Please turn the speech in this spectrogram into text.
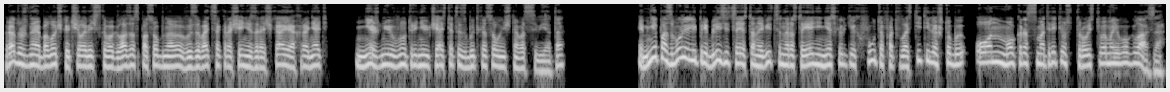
радужная оболочка человеческого глаза способна вызывать сокращение зрачка и охранять нижнюю внутреннюю часть от избытка солнечного света, и мне позволили приблизиться и остановиться на расстоянии нескольких футов от властителя, чтобы он мог рассмотреть устройство моего глаза.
